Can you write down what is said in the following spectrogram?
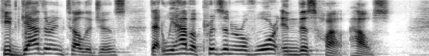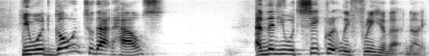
He'd gather intelligence that we have a prisoner of war in this house. He would go into that house and then he would secretly free him at night.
